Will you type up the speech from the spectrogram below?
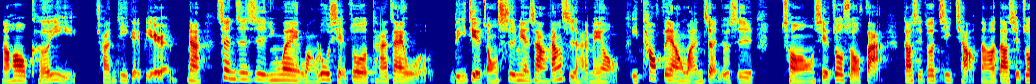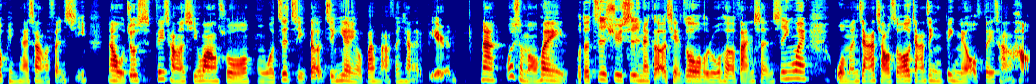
然后可以传递给别人。那甚至是因为网络写作，它在我理解中，市面上当时还没有一套非常完整，就是。从写作手法到写作技巧，然后到写作平台上的分析，那我就非常的希望说，我自己的经验有办法分享给别人。那为什么会我的自序是那个写作如何翻身？是因为我们家小时候家境并没有非常好，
